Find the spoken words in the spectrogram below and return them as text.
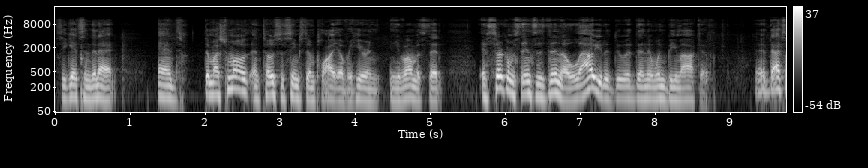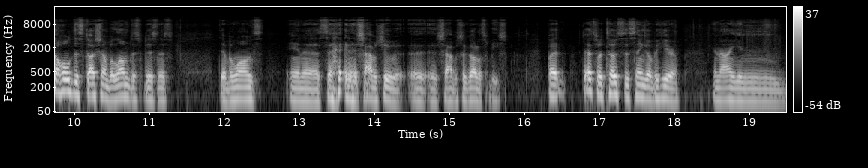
so he gets into that, and the mashmos and Tosa seems to imply over here in, in Yavamas that if circumstances didn't allow you to do it, then it wouldn't be makiv. That's a whole discussion of alumnus business that belongs in a in a Shabbos Shuva, Shabbos Agadol piece. But that's what Tosa is saying over here in Ayin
